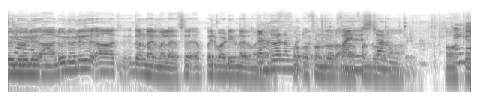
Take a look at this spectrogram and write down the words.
ലുലുവിൽ ആ ലുലുവിൽ ആ ഇതുണ്ടായിരുന്നല്ലേ പരിപാടി ഉണ്ടായിരുന്നല്ലേ. ഫണ്ടൂർ ആ ഫൈനലിസ്റ്റ് ഫണ്ടൂർ ആ. ഓക്കെ.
